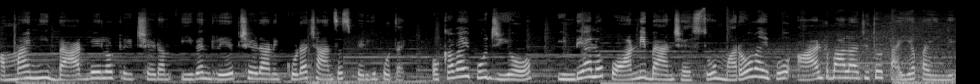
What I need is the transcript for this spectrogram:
అమ్మాయిని బ్యాడ్ వేలో ట్రీట్ చేయడం ఈవెన్ రేప్ చేయడానికి కూడా ఛాన్సెస్ పెరిగిపోతాయి. ఒకవైపు జియో ఇండియాలో పాన్ని బ్యాన్ చేస్తూ మరోవైపు ఆల్ట్ బాలాజీతో టైఅప్ అయింది.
